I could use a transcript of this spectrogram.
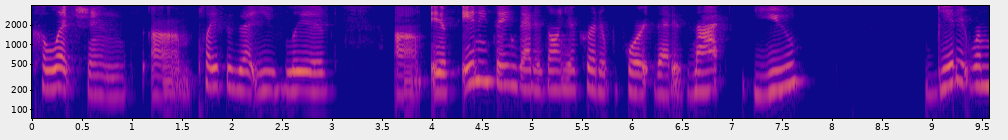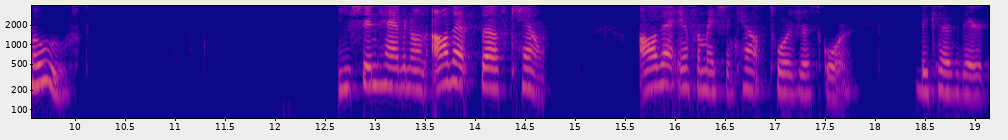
collections, um, places that you've lived. Um, if anything that is on your credit report that is not you, get it removed. You shouldn't have it on. All that stuff counts. All that information counts towards your score because they're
